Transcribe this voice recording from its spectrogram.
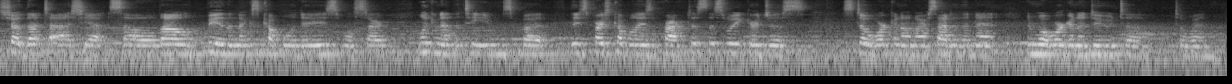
showed that to us yet. So that'll be in the next couple of days. We'll start looking at the teams, but these first couple of days of practice this week are just still working on our side of the net and what we're going to do to to win.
